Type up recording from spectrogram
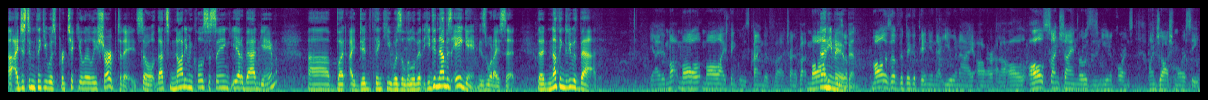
Uh, I just didn't think he was particularly sharp today. So that's not even close to saying he had a bad game. Uh, but I did think he was a little bit. He didn't have his A game, is what I said. That had nothing to do with bad. Yeah, Maul, Maul, I think was kind of uh, trying to. But Maul, and he may have been. Maul is of the big opinion that you and I are uh, all all sunshine, roses, and unicorns on Josh Morrissey,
